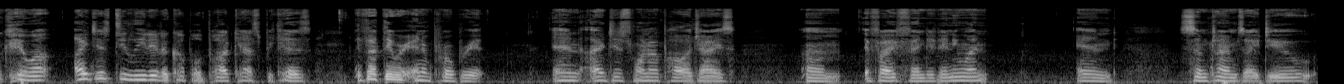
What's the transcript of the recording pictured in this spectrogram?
Okay, well, I just deleted a couple of podcasts because I thought they were inappropriate. And I just want to apologize um, if I offended anyone. And sometimes I do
